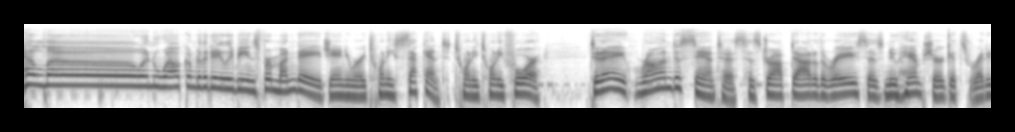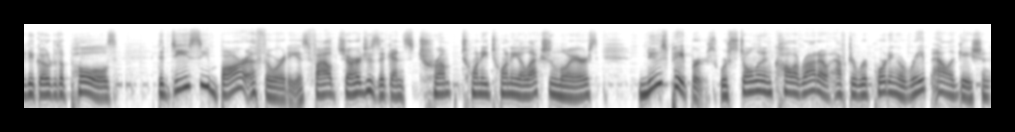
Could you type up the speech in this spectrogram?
Hello and welcome to the Daily Beans for Monday, January 22nd, 2024. Today, Ron DeSantis has dropped out of the race as New Hampshire gets ready to go to the polls. The DC Bar Authority has filed charges against Trump 2020 election lawyers. Newspapers were stolen in Colorado after reporting a rape allegation.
